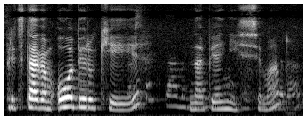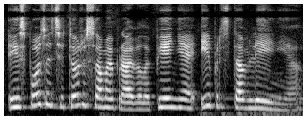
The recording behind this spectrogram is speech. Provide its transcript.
Представим обе руки на пианиссимо и используйте то же самое правило пения и представления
